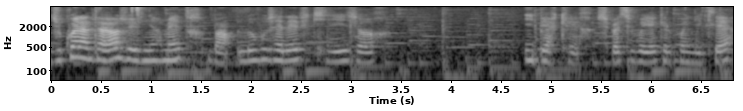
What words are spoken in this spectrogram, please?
Du coup à l'intérieur je vais venir mettre ben, le rouge à lèvres qui est genre hyper clair. Je sais pas si vous voyez à quel point il est clair.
